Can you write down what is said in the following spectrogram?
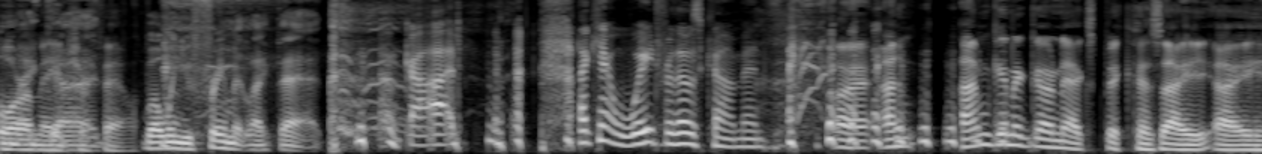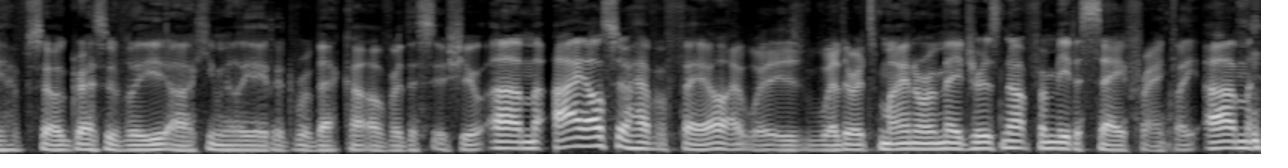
Oh or a major God. fail. Well, when you frame it like that, Oh God, I can't wait for those comments. All right, I'm I'm gonna go next because I I have so aggressively uh, humiliated Rebecca over this issue. Um, I also have a fail. I, whether it's minor or major is not for me to say, frankly. Um,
